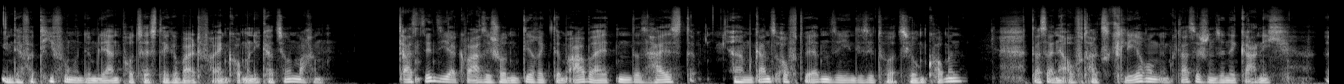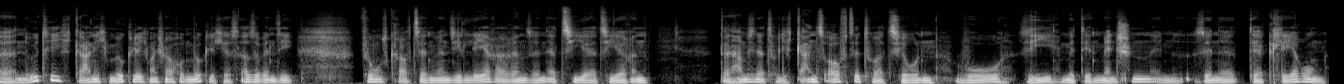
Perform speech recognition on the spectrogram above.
in der Vertiefung und im Lernprozess der gewaltfreien Kommunikation machen da sind sie ja quasi schon direkt im Arbeiten. Das heißt, ähm, ganz oft werden sie in die Situation kommen, dass eine Auftragsklärung im klassischen Sinne gar nicht äh, nötig, gar nicht möglich, manchmal auch unmöglich ist. Also wenn Sie Führungskraft sind, wenn Sie Lehrerin sind, Erzieher, Erzieherin, dann haben Sie natürlich ganz oft Situationen, wo Sie mit den Menschen im Sinne der Klärung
